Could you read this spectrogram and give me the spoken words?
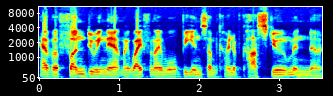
have a fun doing that. My wife and I will be in some kind of costume, and uh,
